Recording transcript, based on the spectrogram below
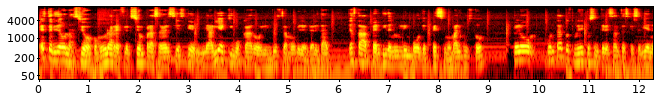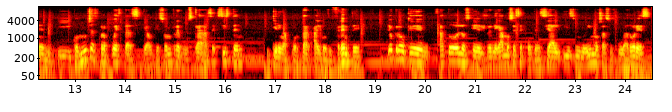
Este video nació como una reflexión para saber si es que me había equivocado y la industria móvil en realidad ya estaba perdida en un limbo de pésimo mal gusto pero con tantos proyectos interesantes que se vienen y con muchas propuestas que aunque son rebuscadas existen y quieren aportar algo diferente, yo creo que a todos los que renegamos ese potencial y disminuimos a sus jugadores,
